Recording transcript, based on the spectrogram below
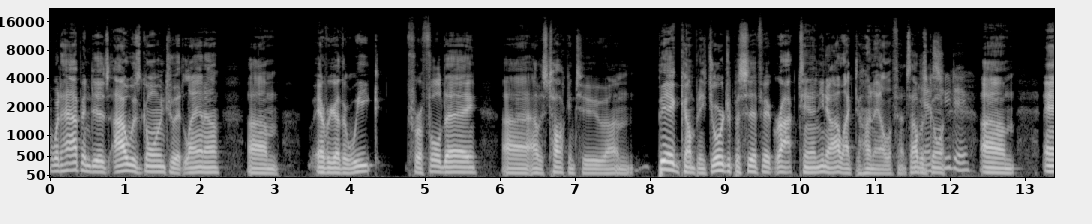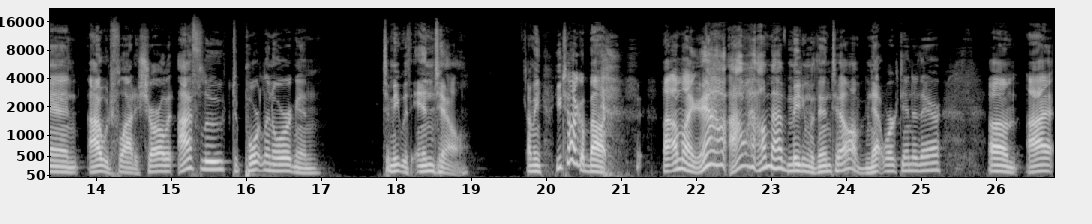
What happened is I was going to Atlanta um, every other week for a full day. Uh, I was talking to um, big companies, Georgia Pacific, RockTenn. You know, I like to hunt elephants. I was yes, going, you do. um, and I would fly to Charlotte. I flew to Portland, Oregon, to meet with Intel. I mean, you talk about. I- I'm like, yeah, I'll, I'll have a meeting with Intel. I've networked into there. Um, I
